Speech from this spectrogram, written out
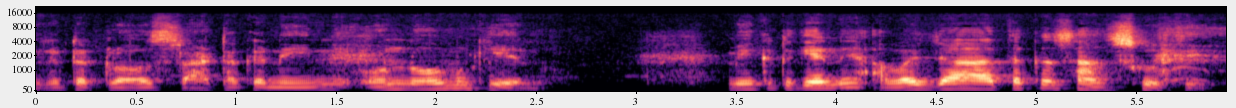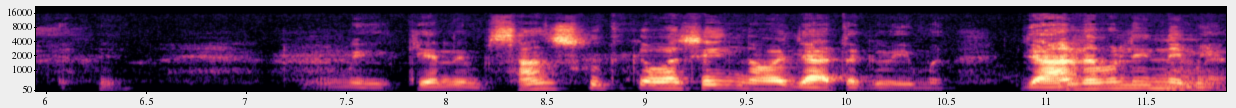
ඉරට ක්ලෝස් රටකන ඉන්නේ ඔන්න ඕම කියනවා. මේකට කියන්නේ අවජාතක සංස්කෘති. මේ කියන්නේ සංස්කෘතික වශයෙන් අවජාතක වීම. ජානවලින් නෙමෙයි.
